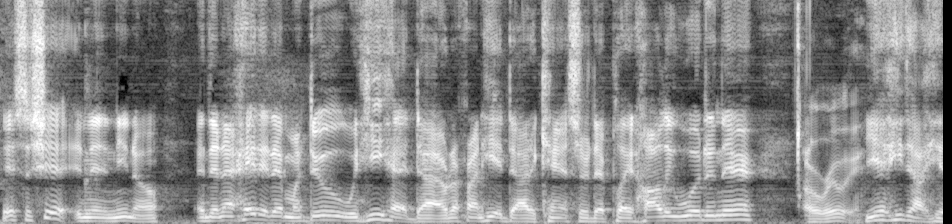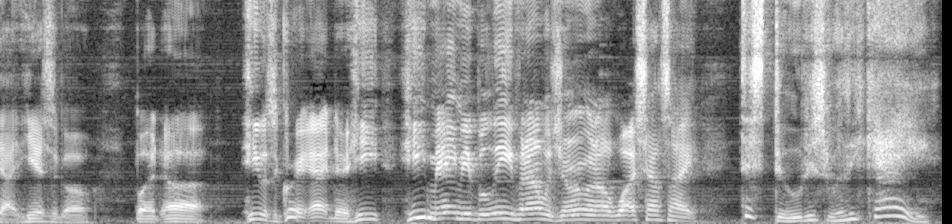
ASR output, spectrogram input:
It's the shit. And then you know, and then I hated that my dude when he had died. When I found he had died of cancer, that played Hollywood in there. Oh, really? Yeah, he died. He died years ago. But uh, he was a great actor. He he made me believe when I was young when I watched. I was like, this dude is really gay.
